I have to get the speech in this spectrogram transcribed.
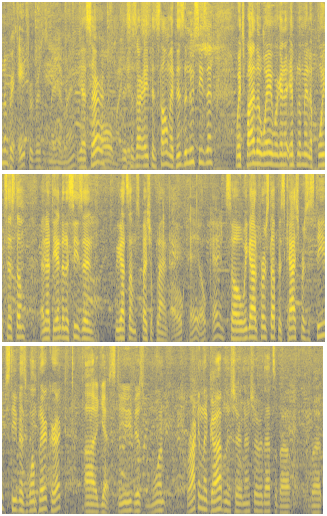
Number eight for versus Mayhem, right? Yes, sir. Oh, my This is our eighth installment. This is the new season, which, by the way, we're going to implement a point system. And at the end of the season, we got something special planned. Okay, okay. So we got first up is Cash versus Steve. Steve is one player, correct? Uh, yes, Steve is one rocking the Goblin shirt. Not sure what that's about, but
